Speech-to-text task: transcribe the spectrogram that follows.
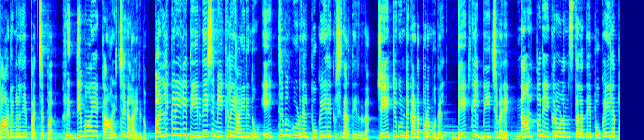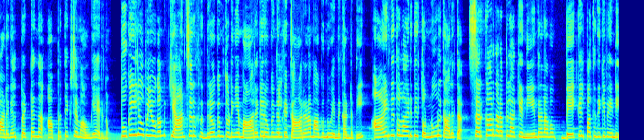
പാടങ്ങളിലെ പച്ചപ്പ് ഹൃദ്യമായ കാഴ്ചകളായിരുന്നു. പള്ളിക്കരയിലെ തീരദേശ മേഖലയായിരുന്നു ഏറ്റവും കൂടുതൽ പുകയില കൃഷി നടത്തിയിരുന്നത്. ചേറ്റുകുണ്ട് കടപ്പുറം മുതൽ ബേക്കൽ ബീച്ച് വരെ നാൽപ്പത് ഏക്കറോളം സ്ഥലത്തെ പുകയില പാടങ്ങൾ പെട്ടെന്ന് അപ്രത്യക്ഷമാവുകയായിരുന്നു. പുകയില ഉപയോഗം ക്യാൻസർ ഹൃദ്രോഗം തുടങ്ങിയ മാരക രോഗങ്ങൾക്ക് കാരണമാകുന്നു എന്ന് കണ്ടെത്തി ആയിരത്തി തൊള്ളായിരത്തി തൊണ്ണൂറ് കാലത്ത് സർക്കാർ നടപ്പിലാക്കിയ നിയന്ത്രണവും ബേക്കൽ പദ്ധതിക്ക് വേണ്ടി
